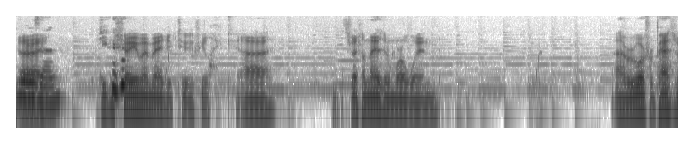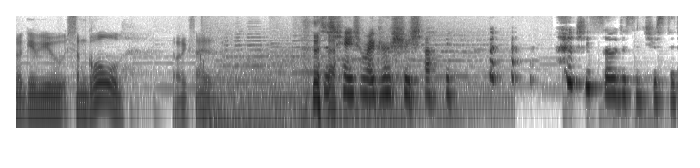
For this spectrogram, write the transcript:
he was Alright. done. he can show you my magic too if you like. Uh, special knives and whirlwind. Uh, reward for passing will give you some gold. I'm excited. Just changed my grocery shopping. She's so disinterested.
